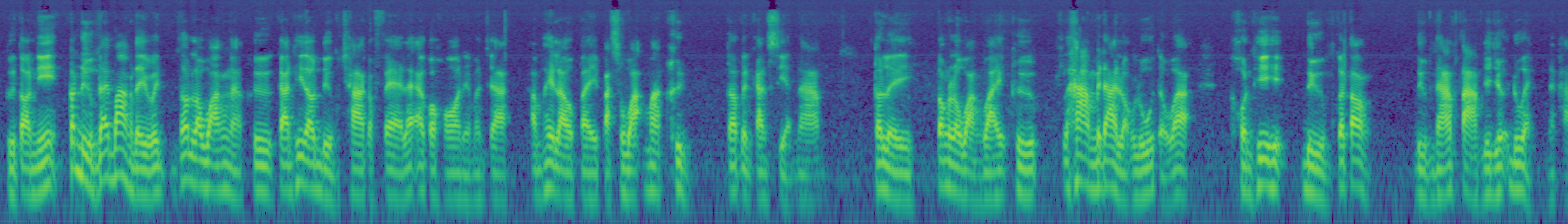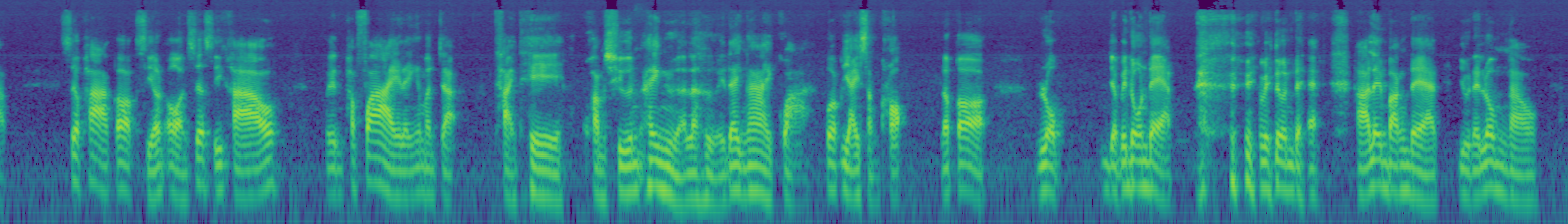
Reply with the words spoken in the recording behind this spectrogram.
คือตอนนี้ก็ดื่มได้บ้างแต่ต้องระวังอะคือการที่เราดื่มชากาแฟและแอลกอฮอล์เนี่ยมันจะทำให้เราไปปัสสาวะมากขึ้น ก็เป็นการเสียน้ำก็เลยต้องระวังไว้คือห้ามไม่ได้หรอกรู้แต่ว่าคนที่ดื่มก็ต้องดื่มน้ำตามเยอะๆด้วยนะครับ เสื้อผ้าก็สีอ่อนๆเสื้อสีขาว เป็นผ้าฝ้ายอะไรเงี้ยมันจะถ่ายเทความชื้นให้เหงื่อระเหยได้ง่ายกว่า พวกใยสังเคราะห์ แล้วก็หลบอย่าไปโดนแดดอย่าไปโดนแดด หาอะไรบังแดดอยู่ในร่มเงา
